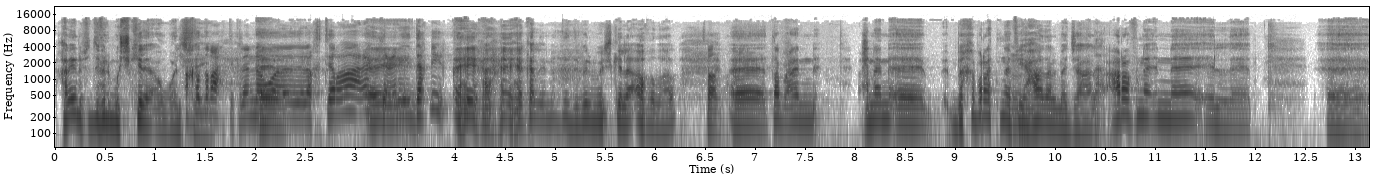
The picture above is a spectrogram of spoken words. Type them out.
خلينا نبتدي في المشكلة أول شيء خذ راحتك لأنه هو إيه. اختراعك إيه. يعني دقيق إيه، خلينا نبتدي في المشكلة أفضل تفضل آه، طبعا إحنا آه، بخبرتنا في. هذا المجال نعم. عرفنا إن ال- آه،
